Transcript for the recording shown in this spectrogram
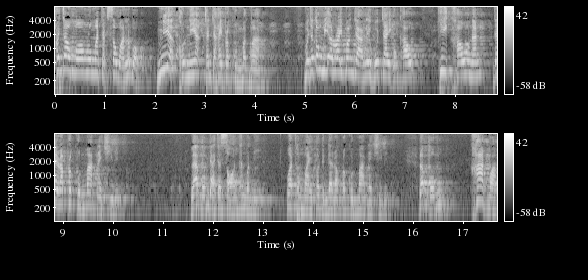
พระเจ้ามองลงมาจากสวรรค์แล้วบอก เนี่ยคนนี้ฉันจะให้พระคุณมากๆ มันจะต้องมีอะไรบางอย่างในหัวใจของเขา ที่เขานั้นได้รับพระคุณมากในชีวิต และผมอยากจะสอนท่านวันนี้ ว่าทำไมเขาถึงได้รับพระคุณมากในชีวิต และผมคาดหวัง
